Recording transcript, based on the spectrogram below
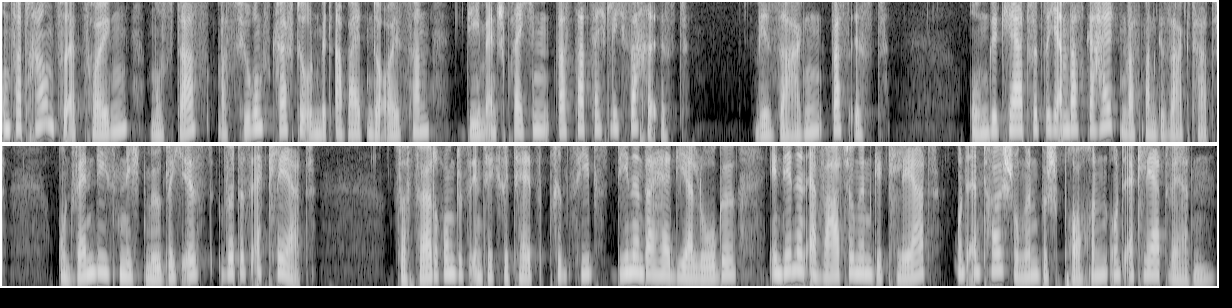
Um Vertrauen zu erzeugen, muss das, was Führungskräfte und Mitarbeitende äußern, dem entsprechen, was tatsächlich Sache ist. Wir sagen, was ist. Umgekehrt wird sich an das gehalten, was man gesagt hat. Und wenn dies nicht möglich ist, wird es erklärt. Zur Förderung des Integritätsprinzips dienen daher Dialoge, in denen Erwartungen geklärt und Enttäuschungen besprochen und erklärt werden.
